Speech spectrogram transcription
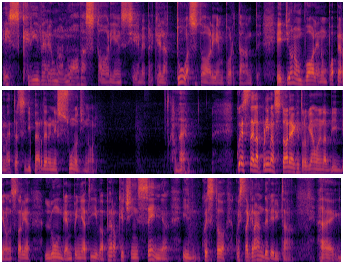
e scrivere una nuova storia insieme perché la tua storia è importante e Dio non vuole, non può permettere permettersi di perdere nessuno di noi. Amen. Questa è la prima storia che troviamo nella Bibbia, una storia lunga, impegnativa, però che ci insegna il, questo, questa grande verità. Eh,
